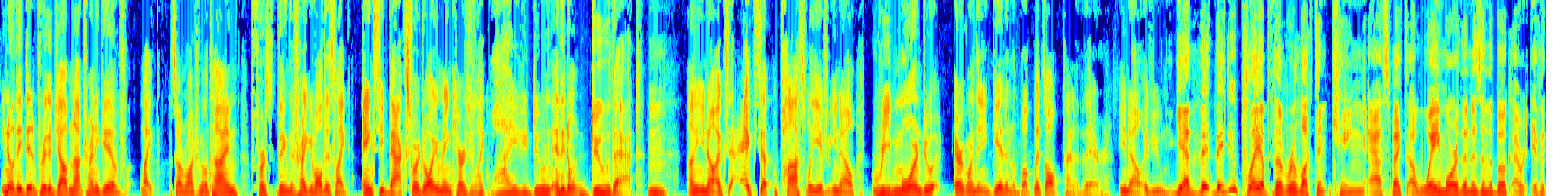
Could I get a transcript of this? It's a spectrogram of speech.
you know they did a pretty good job not trying to give like so I'm watching real time. First thing they try to give all this like angsty backstory to all your main characters. Like why are you doing? And they don't do that. Mm. Mean, you know, ex- except possibly if you know read more into Aragorn than you get in the book, but it's all kind of there. You know, if you Yeah, they they do play up the reluctant king aspect uh, way more than is in the book, or if it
